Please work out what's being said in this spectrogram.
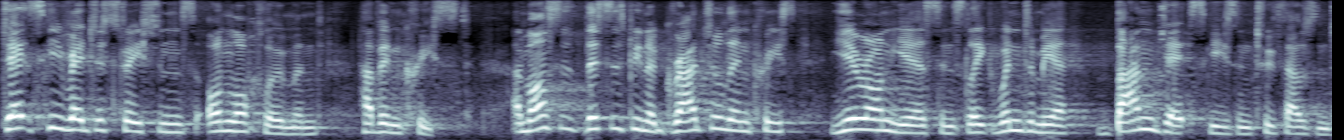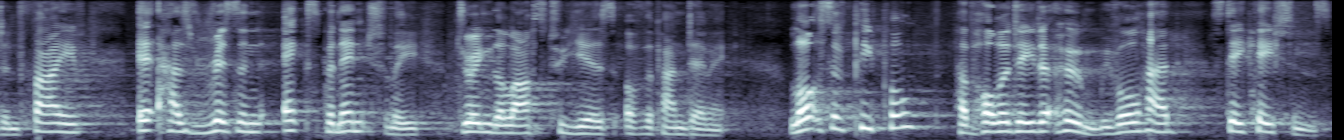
Jet ski registrations on Loch Lomond have increased. And whilst this has been a gradual increase, year on year since Lake Windermere banned jet skis in 2005, it has risen exponentially during the last two years of the pandemic. Lots of people have holidayed at home. We've all had staycations,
